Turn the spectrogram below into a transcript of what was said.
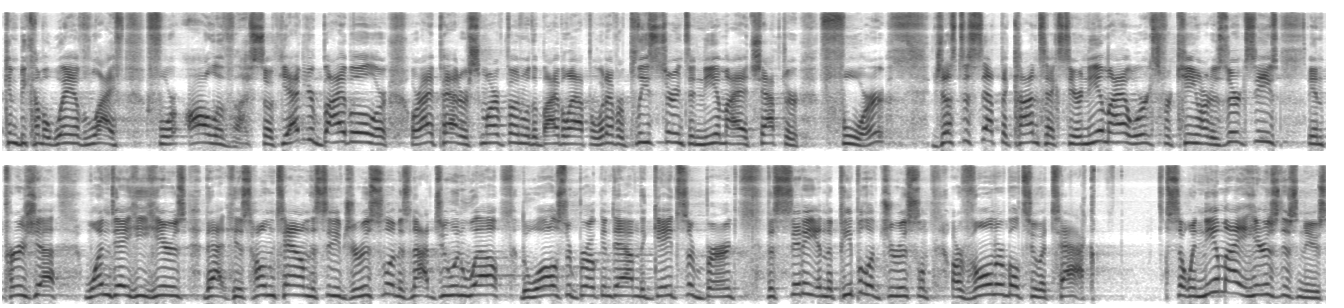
can become a way of life for all of us. So if you have your Bible or, or iPad or smartphone with a Bible app or whatever, please turn to Nehemiah chapter 4. Just to set the context here, Nehemiah works for King Artaxerxes in Persia. One day he hears that his hometown, the city of Jerusalem, is not doing well. The walls are broken down, the gates are burned. The city and the people of Jerusalem are vulnerable to attack. So when Nehemiah hears this news,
